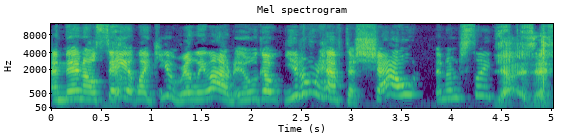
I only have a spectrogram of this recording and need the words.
And then I'll say Yeah. it like you, really loud, and he'll go, "You don't have to shout." And I'm just like, Yeah. Is it?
